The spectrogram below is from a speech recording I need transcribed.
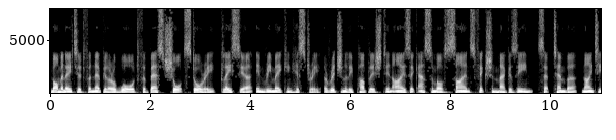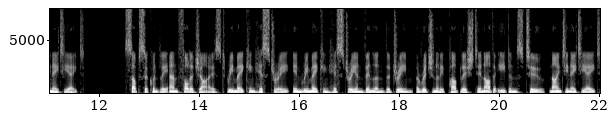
Nominated for Nebula Award for Best Short Story, Glacier in Remaking History originally published in Isaac Asimov's science fiction magazine, September, 1988. Subsequently anthologized Remaking History in Remaking History and Vinland the Dream originally published in Other Edens 2, 1988,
